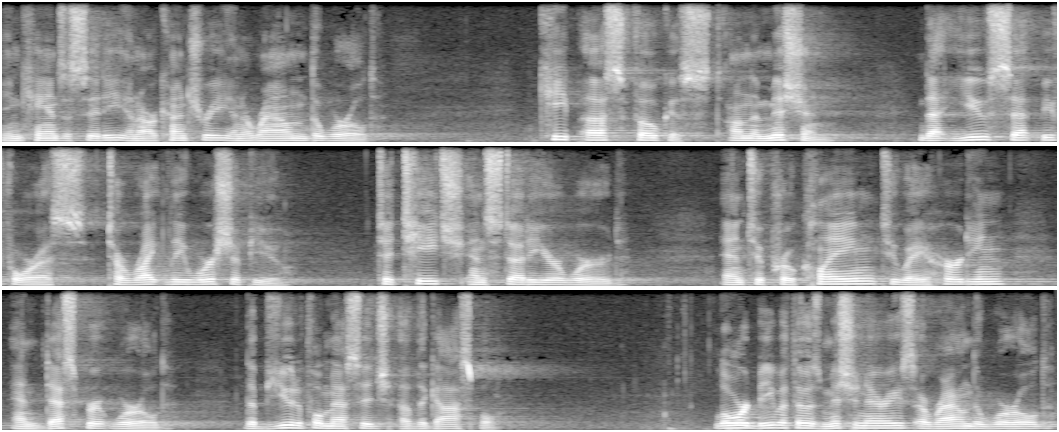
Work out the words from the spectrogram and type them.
in Kansas City, in our country, and around the world. Keep us focused on the mission that you set before us to rightly worship you, to teach and study your word, and to proclaim to a hurting and desperate world the beautiful message of the gospel. Lord, be with those missionaries around the world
